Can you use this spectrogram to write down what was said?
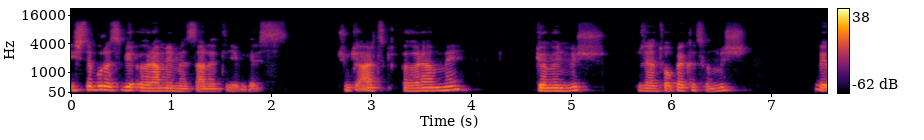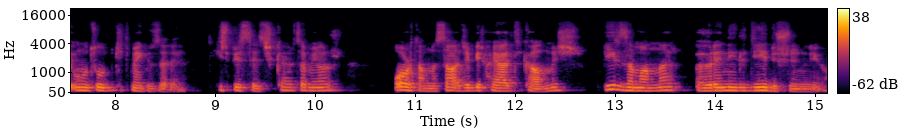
işte burası bir öğrenme mezarlığı diyebiliriz. Çünkü artık öğrenme gömülmüş, üzerine toprak atılmış ve unutulup gitmek üzere. Hiçbir ses çıkartamıyor. Ortamda sadece bir hayaleti kalmış. Bir zamanlar öğrenildiği düşünülüyor.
